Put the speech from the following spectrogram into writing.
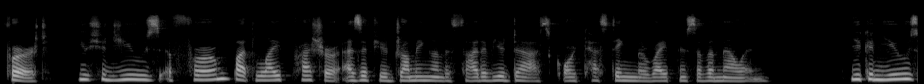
First, you should use a firm but light pressure as if you're drumming on the side of your desk or testing the ripeness of a melon. You can use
